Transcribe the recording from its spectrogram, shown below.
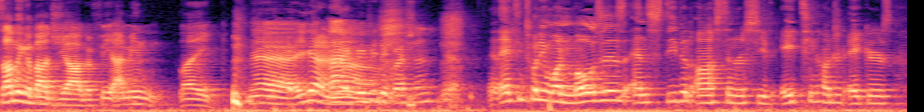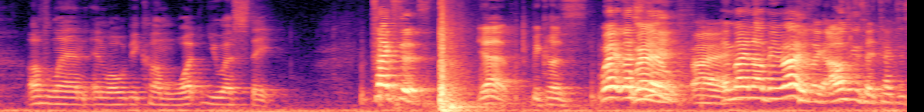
something about geography. I mean, like. Yeah, you gotta know. Alright, repeat the question. Yeah. In 1821, Moses and Stephen Austin received 1,800 acres of land in what would become what U.S. state? Texas! Yeah, because Wait, let's Wait, see. alright. It might not be right. Like, I was gonna say Texas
